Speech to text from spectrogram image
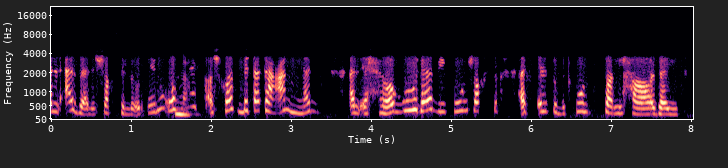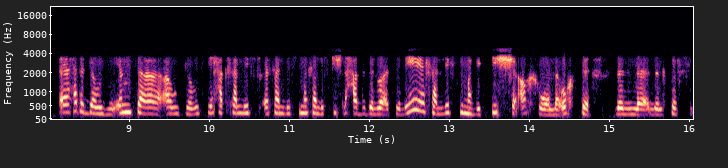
الأذى للشخص اللي قدامه وهناك نعم. أشخاص بتتعمد الإحراج وده بيكون شخص أسئلته بتكون صريحة زي آه، هتتجوزي إمتى؟ أو اتجوزتي هتخلف خلف ما خلفتيش لحد دلوقتي ليه؟ خلفتي ما جبتيش أخ ولا أخت للطفل.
